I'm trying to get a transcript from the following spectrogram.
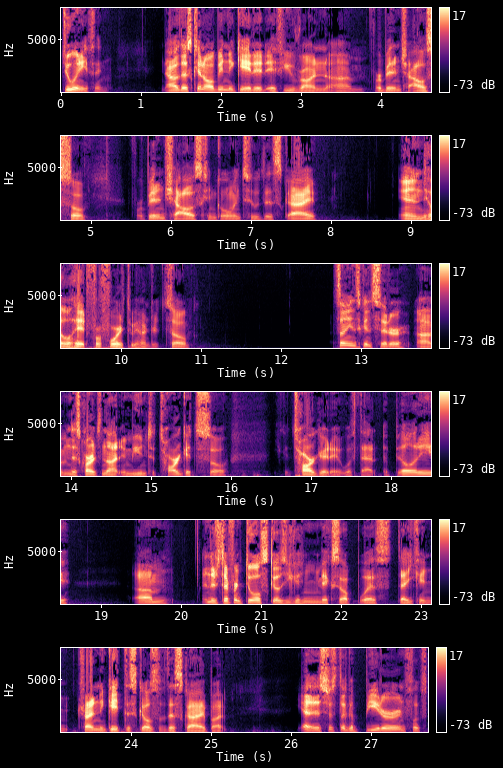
do anything. Now, this can all be negated if you run um, Forbidden Chalice. So, Forbidden Chalice can go into this guy, and he'll hit for 4300. So, something to consider. Um, this card's not immune to targets, so you can target it with that ability. Um, and there's different dual skills you can mix up with that you can try to negate the skills of this guy, but yeah, it's just like a beater inflicts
